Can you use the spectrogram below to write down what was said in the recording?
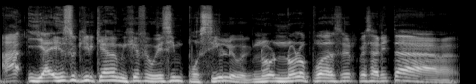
Ah, y a eso quiere que haga mi jefe, güey. Es imposible, güey. No, no lo puedo hacer. Pues ahorita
